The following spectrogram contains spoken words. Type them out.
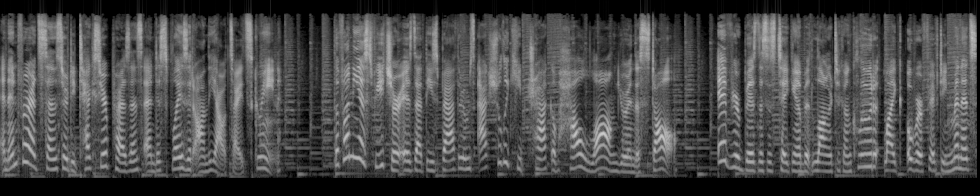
an infrared sensor detects your presence and displays it on the outside screen. The funniest feature is that these bathrooms actually keep track of how long you're in the stall. If your business is taking a bit longer to conclude, like over 15 minutes,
